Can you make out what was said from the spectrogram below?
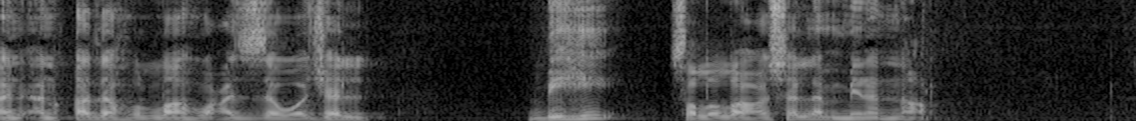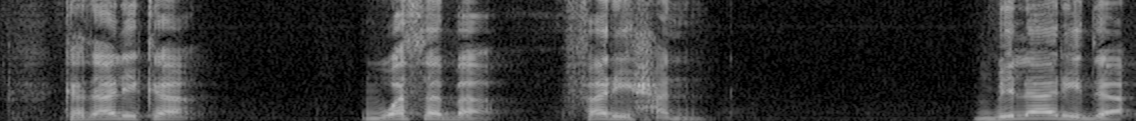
أن أنقذه الله عز وجل به صلى الله عليه وسلم من النار. كذلك وثب فرحا بلا رداء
